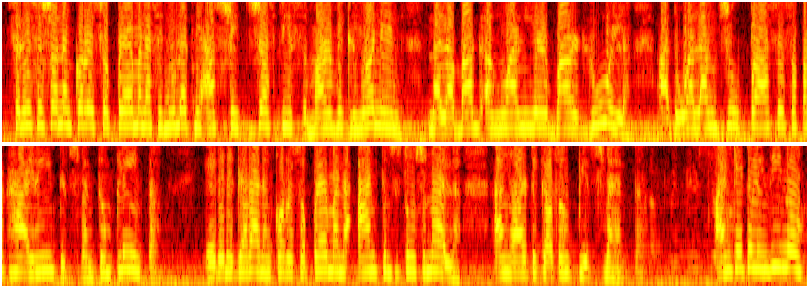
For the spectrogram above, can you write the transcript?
Sa desisyon ng Koro Suprema na sinulat ni Associate Justice Marvic Leonin na labag ang one-year bar rule at walang due process sa paghain ng impeachment complaint. Idineklara ng Koro Suprema na unconstitutional ang articles of impeachment. Kay Tolentino,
